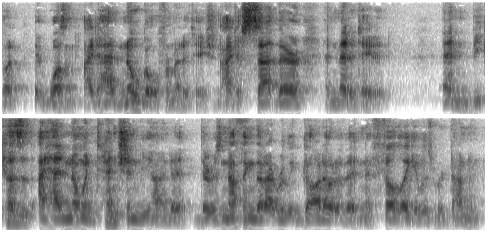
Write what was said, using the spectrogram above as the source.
but it wasn't. I had no goal for meditation. I just sat there and meditated. And because I had no intention behind it, there was nothing that I really got out of it, and it felt like it was redundant.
